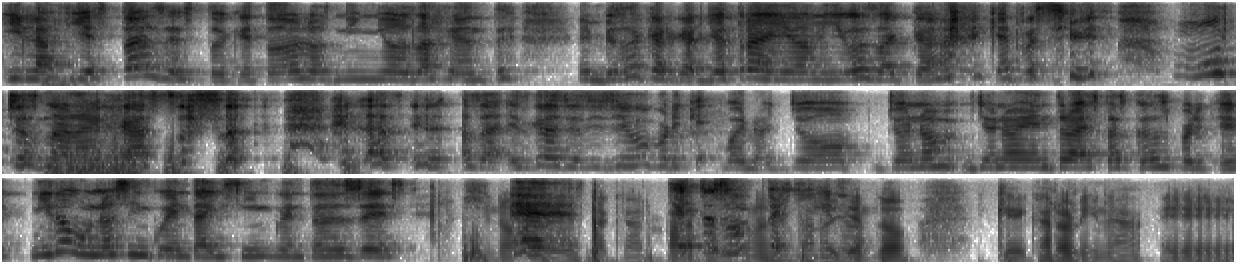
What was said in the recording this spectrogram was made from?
y la fiesta es esto, que todos los niños, la gente empieza a cargar. Yo he traído amigos acá que han recibido muchos naranjazos. o sea, es graciosísimo porque, bueno, yo, yo, no, yo no entro a estas cosas porque mido 1,55, entonces... Sí, no, cabe destacar para todos los que nos están oyendo que Carolina eh,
